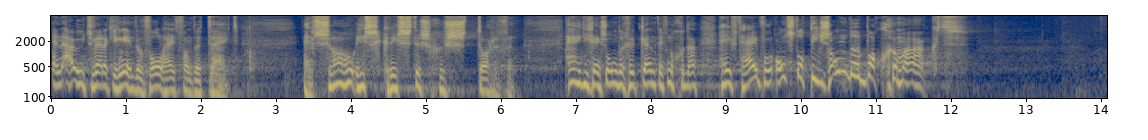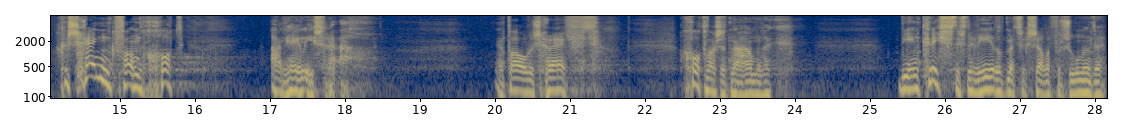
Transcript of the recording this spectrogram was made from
en uitwerking in de volheid van de tijd. En zo is Christus gestorven. Hij die geen zonde gekend heeft nog gedaan, heeft hij voor ons tot die zondebok gemaakt. Geschenk van God aan heel Israël. En Paulus schrijft, God was het namelijk die in Christus de wereld met zichzelf verzoenende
